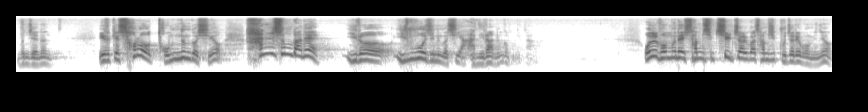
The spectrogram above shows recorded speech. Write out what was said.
문제는 이렇게 서로 돕는 것이요. 한순간에 이루, 이루어지는 것이 아니라는 겁니다. 오늘 본문의 37절과 39절에 보면요.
